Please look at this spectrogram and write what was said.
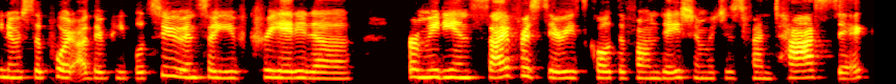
you know support other people too and so you've created a Bermudian Cipher series called The Foundation, which is fantastic.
